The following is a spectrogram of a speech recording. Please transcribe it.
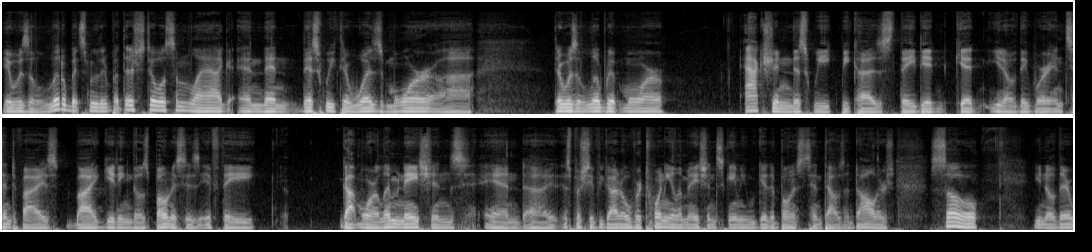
it was a little bit smoother, but there still was some lag. And then this week there was more. Uh, there was a little bit more action this week because they did get you know they were incentivized by getting those bonuses if they got more eliminations and uh, especially if you got over 20 eliminations game you would get a bonus $10,000 so you know there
